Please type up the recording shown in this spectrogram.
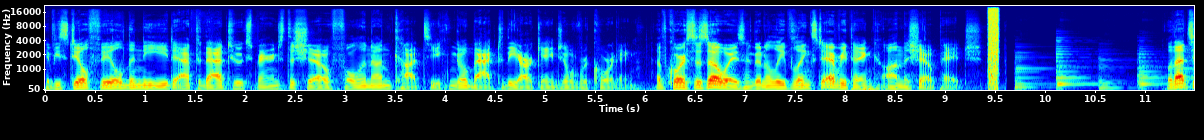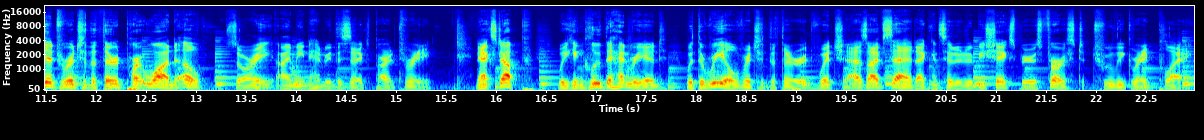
If you still feel the need after that to experience the show full and uncut, you can go back to the Arkangel recording. Of course, as always, I'm going to leave links to everything on the show page. Well, that's it for Richard III Part 1. Oh, sorry, I mean Henry VI Part 3. Next up, we conclude the Henriade with the real Richard III, which, as I've said, I consider to be Shakespeare's first truly great play.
